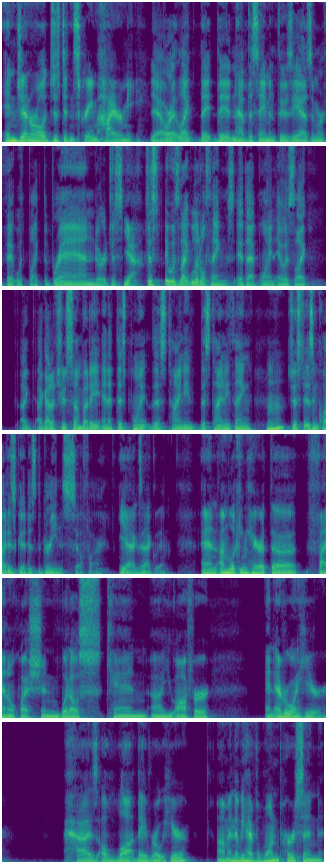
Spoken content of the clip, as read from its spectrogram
In general, it just didn't scream "hire me." Yeah, or it, like they they didn't have the same enthusiasm or fit with like the brand or just Yeah. just it was like little things at that point. It was like I, I got to choose somebody, and at this point, this tiny this tiny thing Mhm. just isn't quite as good as the greens so far. Yeah, exactly. And I'm looking here at the final question. What else can uh, you offer? And everyone here has a lot they wrote here. Um, and then we have one person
